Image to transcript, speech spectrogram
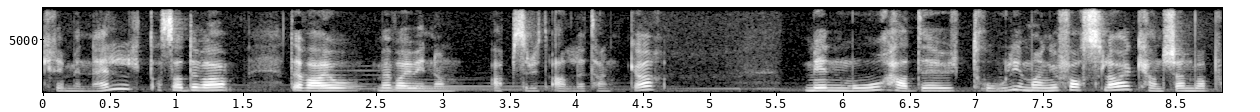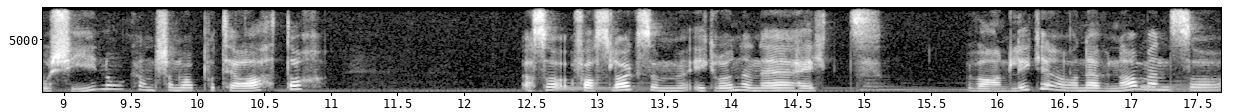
kriminelt. Altså, det var, det var jo Vi var jo innom absolutt alle tanker. Min mor hadde utrolig mange forslag. Kanskje han var på kino, kanskje han var på teater. Altså forslag som i grunnen er helt vanlige å nevne, men så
